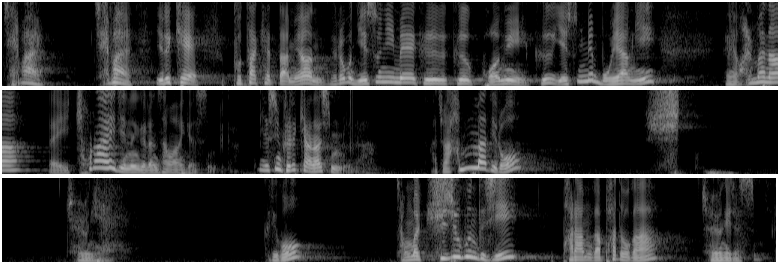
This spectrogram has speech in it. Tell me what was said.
제발 제발 이렇게 부탁했다면 여러분 예수님의 그, 그 권위 그 예수님의 모양이 예, 얼마나 예, 초라해지는 그런 상황이겠습니까? 예수님 그렇게 안 하십니다. 아주 한마디로 쉿 조용히 해. 그리고 정말 쥐 죽은 듯이 바람과 파도가 조용해졌습니다.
